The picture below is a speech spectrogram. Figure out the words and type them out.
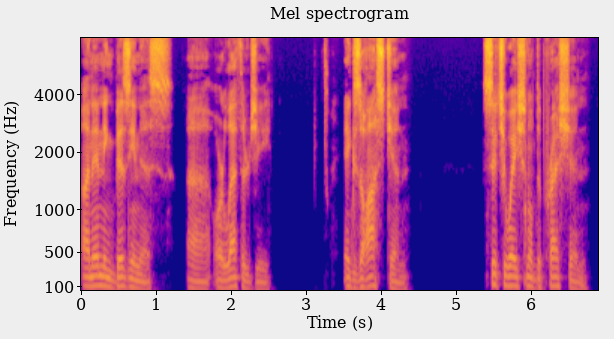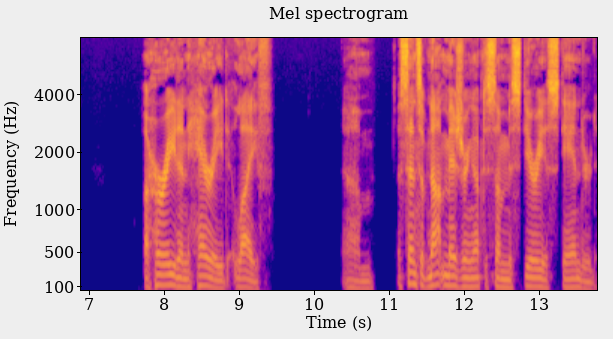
unending busyness uh, or lethargy, exhaustion, situational depression, a hurried and harried life, um, a sense of not measuring up to some mysterious standard,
